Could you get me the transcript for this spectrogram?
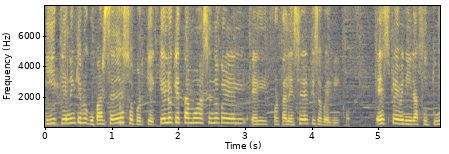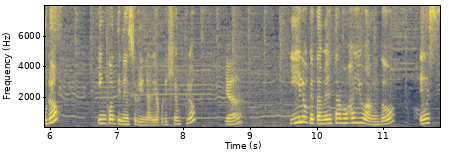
Y tienen que preocuparse de eso, porque ¿qué es lo que estamos haciendo con el, el fortalecer el piso pélvico? Es prevenir a futuro incontinencia urinaria, por ejemplo. ¿Ya? Y lo que también estamos ayudando es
